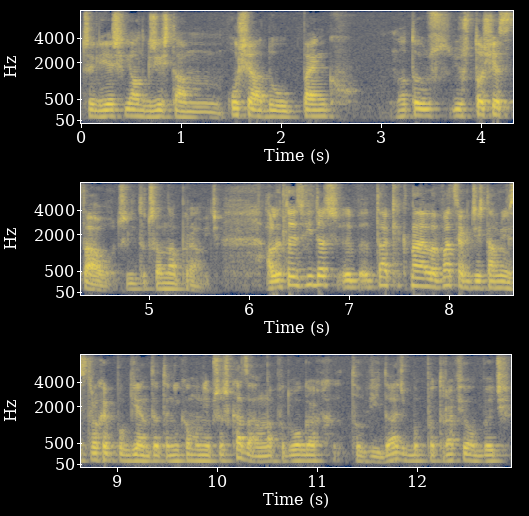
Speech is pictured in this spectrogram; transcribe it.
Czyli jeśli on gdzieś tam usiadł, pękł, no to już, już to się stało, czyli to trzeba naprawić. Ale to jest widać, e, tak jak na elewacjach gdzieś tam jest trochę pogięte, to nikomu nie przeszkadza, ale na podłogach to widać, bo potrafią być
